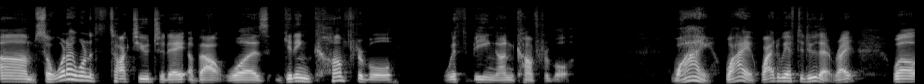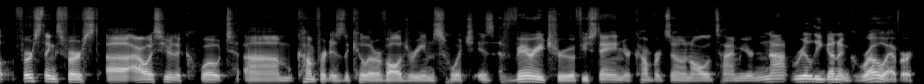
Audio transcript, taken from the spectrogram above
Um, so, what I wanted to talk to you today about was getting comfortable with being uncomfortable. Why? Why? Why do we have to do that? Right? Well, first things first, uh, I always hear the quote, um, comfort is the killer of all dreams, which is very true. If you stay in your comfort zone all the time, you're not really going to grow ever.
